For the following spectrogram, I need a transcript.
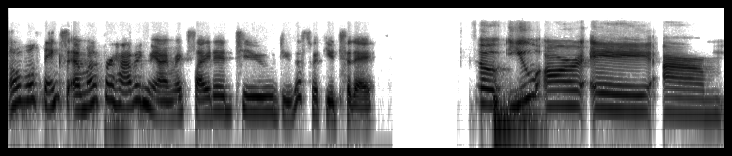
Oh well, thanks Emma for having me. I'm excited to do this with you today. So you are a um,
